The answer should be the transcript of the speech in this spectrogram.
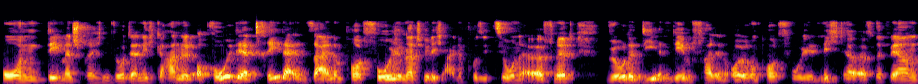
und dementsprechend wird er nicht gehandelt. Obwohl der Trader in seinem Portfolio natürlich eine Position eröffnet, würde die in dem Fall in eurem Portfolio nicht eröffnet werden,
